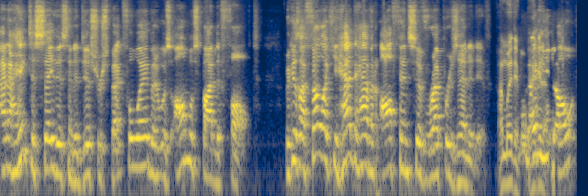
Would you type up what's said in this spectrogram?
And I hate to say this in a disrespectful way, but it was almost by default because I felt like you had to have an offensive representative. I'm with you. Well, maybe you don't,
